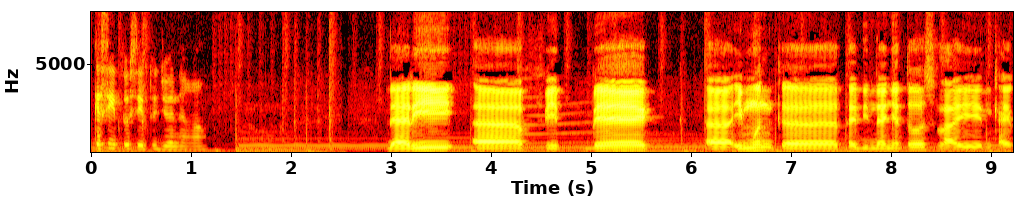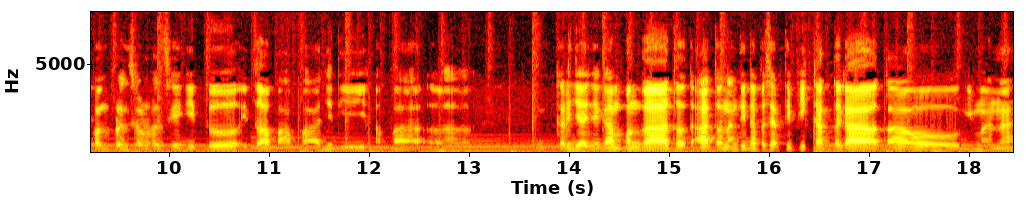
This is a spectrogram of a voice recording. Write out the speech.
ke situ sih tujuannya Kang. dari eh, feedback eh, imun ke Tedindanya tuh selain kayak conference conference kayak gitu itu apa-apa? Jadi apa eh, kerjanya gampang kah? Atau atau nanti dapat sertifikat kah? Atau gimana?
